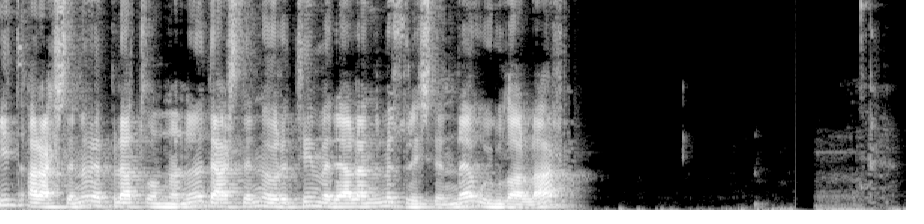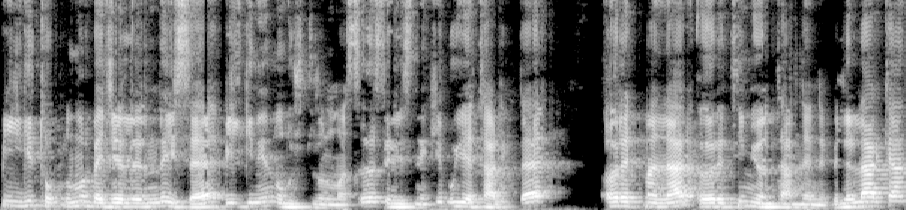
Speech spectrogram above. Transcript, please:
bit araçlarını ve platformlarını derslerin öğretim ve değerlendirme süreçlerinde uygularlar. Bilgi toplumu becerilerinde ise bilginin oluşturulması seviyesindeki bu yeterlikte öğretmenler öğretim yöntemlerini belirlerken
